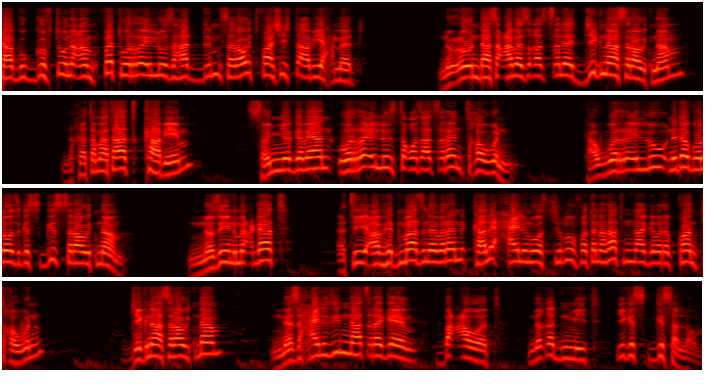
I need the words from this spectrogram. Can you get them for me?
ካብ ጉግፍቱ ንኣንፈት ወረኢሉ ዝሃድም ሰራዊት ፋሽስት ኣብዪ ኣሕመድ ንዑ እንዳሰዓበ ዝቐጸለ ጅግና ሰራዊትና ንኸተማታት ካቤም ሰኞ ገበያን ወረኢሉን ዝተቖጻጸረ እንትኸውን ካብ ወረኢሉ ንደጎሎ ዝግስግስ ሰራዊትና ነዙይ ንምዕጋት እቲ ኣብ ህድማ ዝነበረን ካልእ ሓይልን ወሲኹ ፈተናታት እናገበረ እኳ እንትኸውን ጅግና ሰራዊትና ነዚ ሓይሊ እዚ እናፅረገ ብዓወት ንቕድሚት ይግስግስ ኣሎም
